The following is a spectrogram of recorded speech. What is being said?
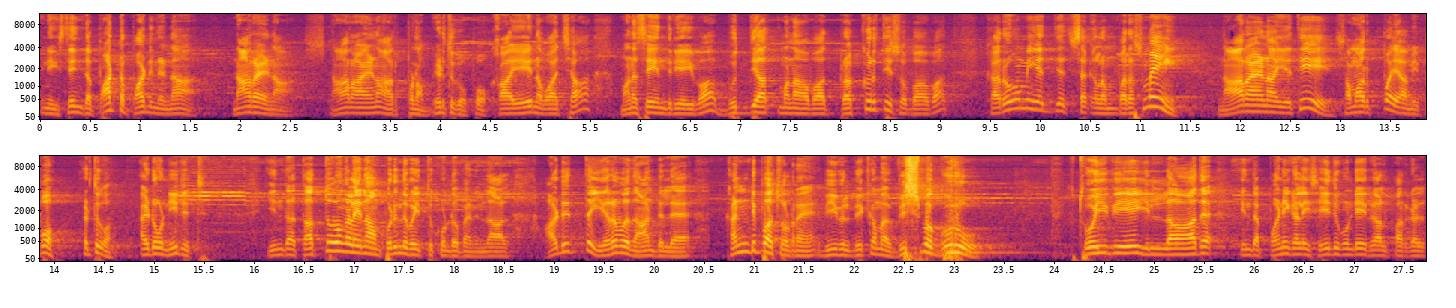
இன்னைக்கு சரி, இந்த பாட்டை பாடினேன்னா நாராயணா நாராயண அர்ப்பணம். எடுத்துக்கோ போ. காயே நவாச்சா மனசேந்திரியைவா புத்தியாத்மனாவாத் பிரகிருதி சுபாவாத் கரோமி எத்யத் சகலம் பரஸ்மை நாராயணாயதி சமர்ப்பயாமி. போ. எடுத்துக்கோ. ஐ டோன்ட் நீட் இட் இந்த தத்துவங்களை நாம் புரிந்து வைத்து கொண்டு என்றால் அடுத்த இருபது ஆண்டில் கண்டிப்பாக சொல்கிறேன் we will become a Vishwa Guru தொய்வே இல்லாத இந்த பணிகளை செய்து கொண்டே இருப்பார்கள்.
